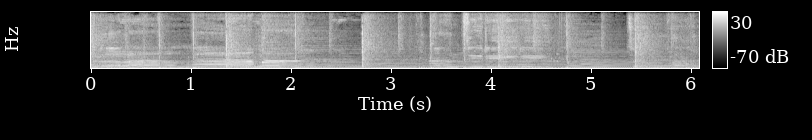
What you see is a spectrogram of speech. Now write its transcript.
Telah lama nanti dirimu tempat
